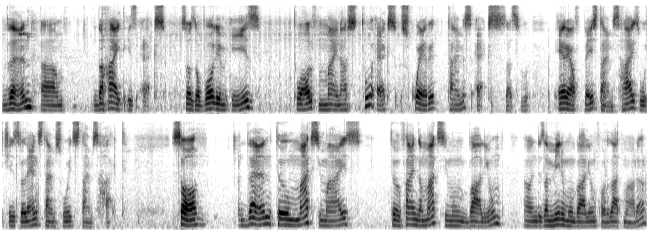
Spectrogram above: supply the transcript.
Then um, the height is x. So the volume is 12 minus 2x squared times x. That's area of base times height which is length times width times height. So then to maximize to find the maximum volume and the minimum volume for that matter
